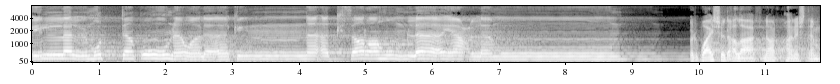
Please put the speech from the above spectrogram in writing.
الا المتقون ولكن اكثرهم لا يعلمون But why should Allah not punish them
